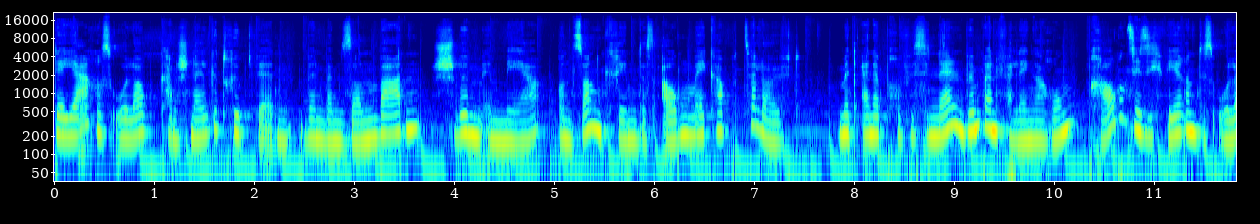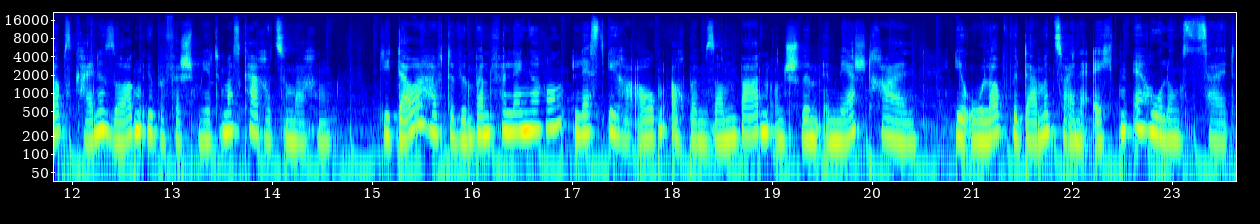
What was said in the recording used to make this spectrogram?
Der Jahresurlaub kann schnell getrübt werden, wenn beim Sonnenbaden, Schwimmen im Meer und Sonnencreme das Augen-Make-up zerläuft. Mit einer professionellen Wimpernverlängerung brauchen Sie sich während des Urlaubs keine Sorgen über verschmierte Mascara zu machen. Die dauerhafte Wimpernverlängerung lässt Ihre Augen auch beim Sonnenbaden und Schwimmen im Meer strahlen – Ihr Urlaub wird damit zu einer echten Erholungszeit.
